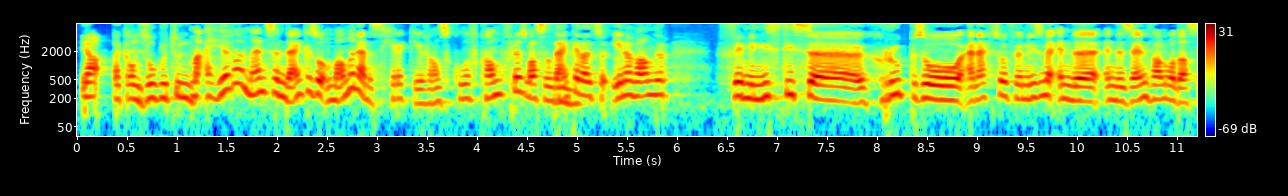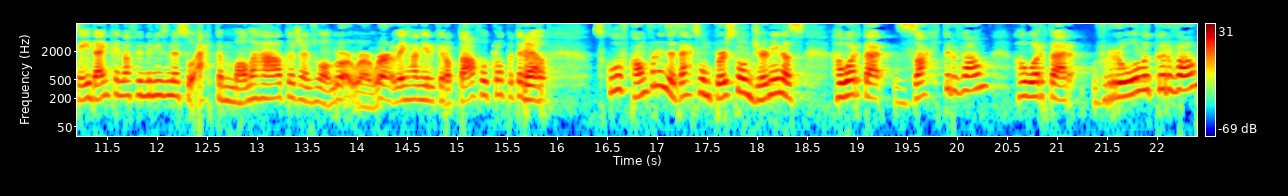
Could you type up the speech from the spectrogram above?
Ja. dat kan zo goed doen. Maar heel veel mensen denken zo... Mannen hebben schrik hè, van School of Conference. Maar ze denken dat het zo een of ander feministische groep... Zo, en echt zo feminisme in de, in de zin van wat dat zij denken dat feminisme is. Zo echte mannenhaters. En zo van... "Rrr, rrr, rrr, wij gaan hier een keer op tafel kloppen. Terwijl... Ja. School of Conference is echt zo'n personal journey. Dat is, je wordt daar zachter van. Je wordt daar vrolijker van.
